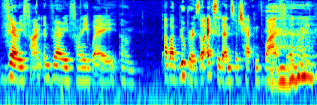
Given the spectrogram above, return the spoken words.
very fun and very funny way um, about bloopers or accidents which happened while filming.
